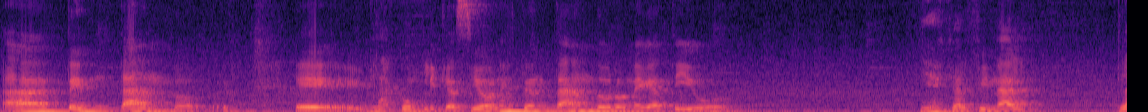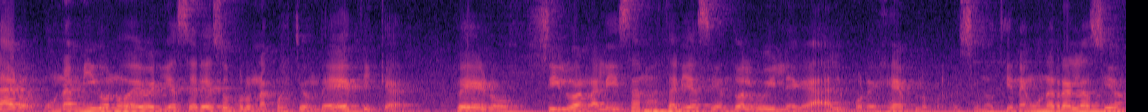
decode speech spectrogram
ah, tentando eh, las complicaciones, tentando lo negativo. Y es que al final, claro, un amigo no debería hacer eso por una cuestión de ética, pero si lo analiza no estaría haciendo algo ilegal, por ejemplo, porque si no tienen una relación,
